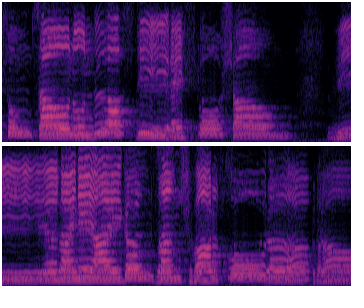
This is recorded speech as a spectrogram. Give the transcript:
zum Zaun und lass die Recht schauen, wie deine Eigeln sind schwarz oder braun.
